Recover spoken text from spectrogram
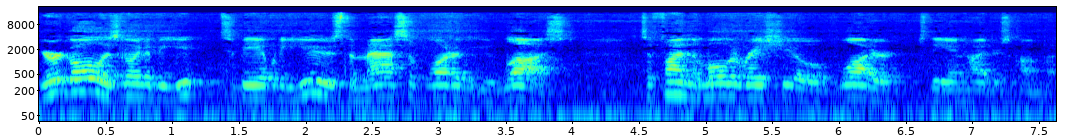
Your goal is going to be to be able to use the mass of water that you lost to find the molar ratio of water to the anhydrous compound.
